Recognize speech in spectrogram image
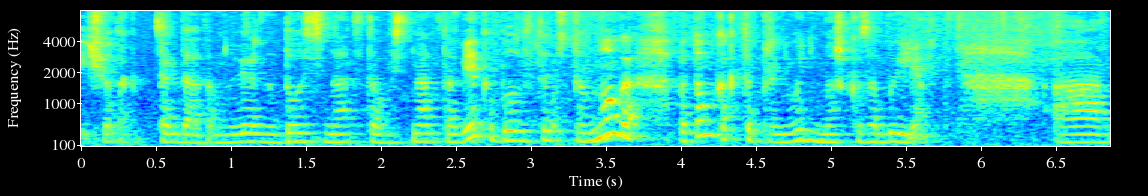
еще тогда, там, наверное, до 17-18 века было достаточно много, потом как-то про него немножко забыли. А,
